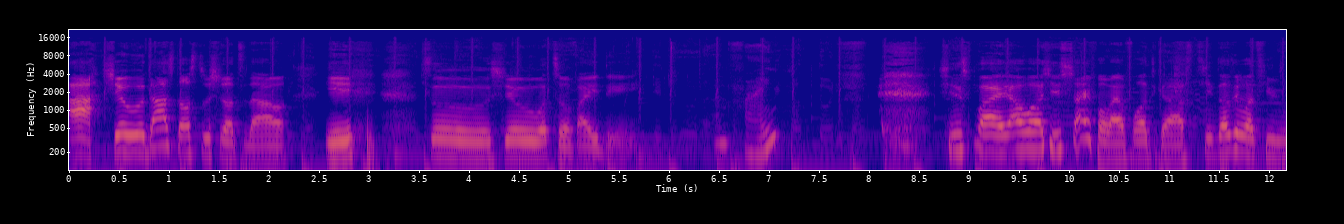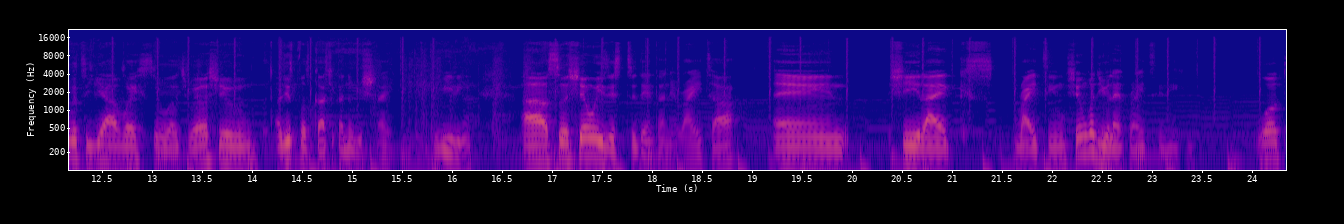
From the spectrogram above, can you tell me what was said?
Ah, Shion, that's not too short now. Yeah. So Shion, what's up? How you doing? I'm fine. She's fine. I was she's shy for my podcast. She doesn't want people to hear her voice so much. Well, Shion, on this podcast, you cannot be shy, really. Uh, so Shion is a student and a writer, and she likes writing. Shion, what do you like writing? What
